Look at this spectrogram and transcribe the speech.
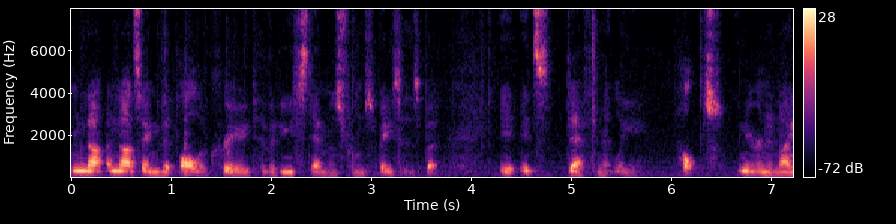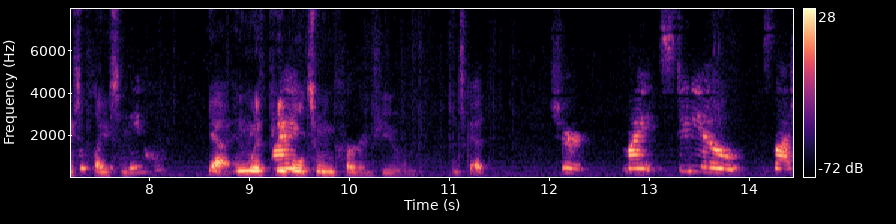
I'm not. I'm not saying that all of creativity stems from spaces, but it, it's definitely helps when you're in a nice place and yeah, and with people to encourage you. It's good. Sure. My studio slash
